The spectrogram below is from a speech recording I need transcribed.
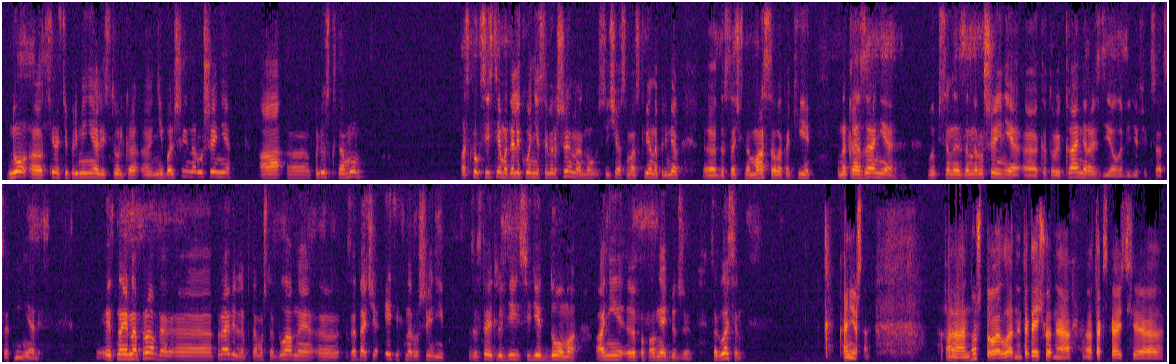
Но, э, к счастью, применялись только э, небольшие нарушения, а плюс к тому, поскольку система далеко не совершенна, ну, сейчас в Москве, например, достаточно массово такие наказания, выписанные за нарушение, которые камера сделала, видеофиксации, отменяли. Это, наверное, правда, э, правильно, потому что главная э, задача этих нарушений заставить людей сидеть дома, а не э, пополнять бюджет. Согласен? Конечно. А, ну что, ладно, тогда еще одна, так сказать,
